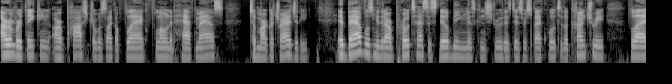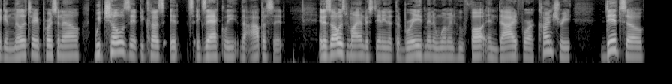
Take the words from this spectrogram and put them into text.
I remember thinking our posture was like a flag flown at half mast to mark a tragedy. It baffles me that our protest is still being misconstrued as disrespectful to the country, flag, and military personnel. We chose it because it's exactly the opposite. It has always been my understanding that the brave men and women who fought and died for our country did so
